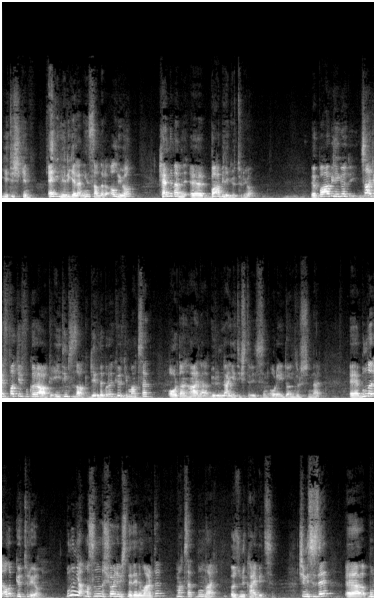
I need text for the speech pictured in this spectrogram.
yetişkin, en ileri gelen insanları alıyor. Kendi memle- e, Babil'e götürüyor. Ve götür sadece fakir fukara halkı, eğitimsiz halkı geride bırakıyor ki maksat oradan hala ürünler yetiştirilsin, orayı döndürsünler. E, bunları alıp götürüyor. Bunun yapmasının da şöyle bir nedeni vardı. Maksat bunlar özünü kaybetsin. Şimdi size e, bu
